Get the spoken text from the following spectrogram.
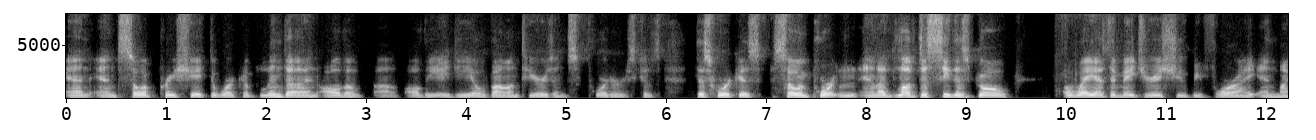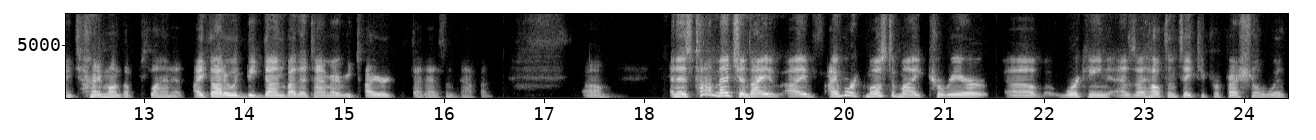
and, and so appreciate the work of Linda and all the uh, all the ADAO volunteers and supporters because this work is so important. And I'd love to see this go away as a major issue before I end my time on the planet. I thought it would be done by the time I retired. That hasn't happened. Um, and as Tom mentioned, I, I've, I've worked most of my career uh, working as a health and safety professional with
